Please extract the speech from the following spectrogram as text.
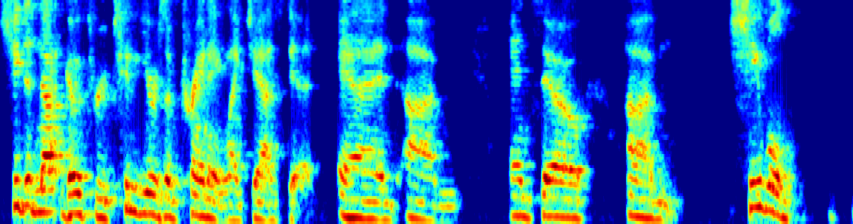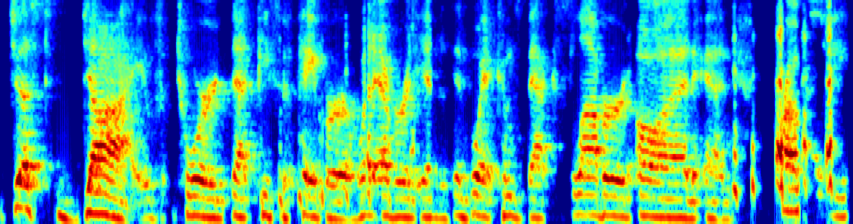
she did not go through two years of training like Jazz did, and um, and so um, she will just dive toward that piece of paper, whatever it is, and boy, it comes back slobbered on and crumbly.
